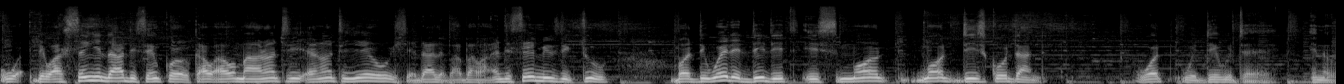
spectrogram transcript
they were singing that the same chorus. And the same music too. But the way they did it is more more disco than what we did with uh, you know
